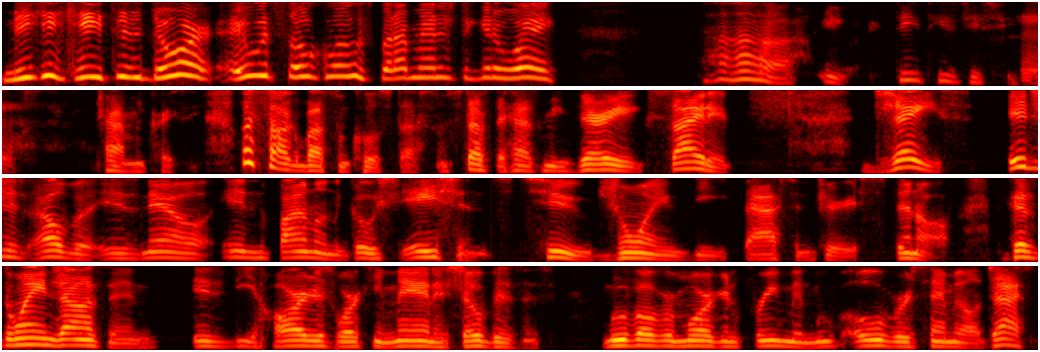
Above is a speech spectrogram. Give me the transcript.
Negan came to the door. It was so close, but I managed to get away. Ah, anyway, these these, these people drive me crazy. Let's talk about some cool stuff, some stuff that has me very excited. Jace Idris Elba is now in final negotiations to join the Fast and Furious spinoff because Dwayne Johnson is the hardest working man in show business. Move over Morgan Freeman, move over Samuel L. Jackson.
